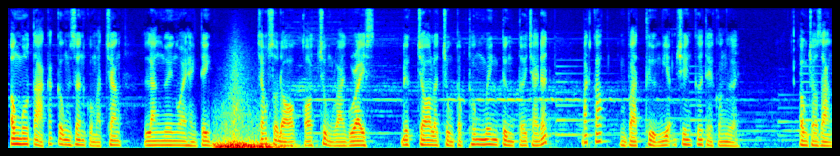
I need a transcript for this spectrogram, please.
Ông mô tả các công dân của mặt trăng là người ngoài hành tinh. Trong số đó có chủng loài Grace, được cho là chủng tộc thông minh từng tới trái đất, bắt cóc và thử nghiệm trên cơ thể con người. Ông cho rằng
